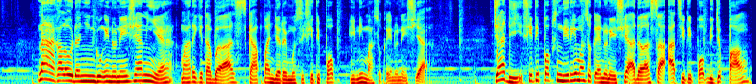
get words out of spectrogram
nah kalau udah nyinggung Indonesia nih ya, mari kita bahas kapan genre musik city pop ini masuk ke Indonesia. Jadi, city pop sendiri masuk ke Indonesia adalah saat city pop di Jepang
